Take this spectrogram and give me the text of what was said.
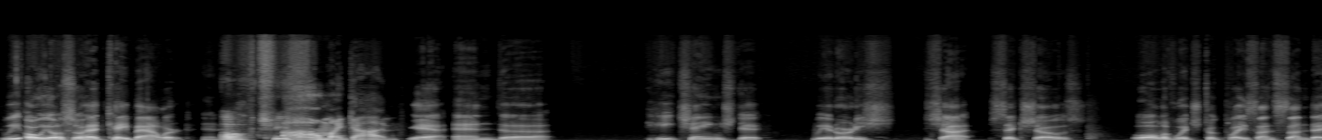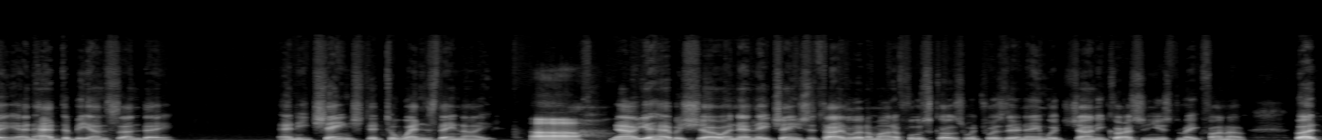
we oh we also had Kaye Ballard in it. Oh jeez. Oh my God. Yeah, and uh, he changed it. We had already sh- shot six shows, all of which took place on Sunday and had to be on Sunday. And he changed it to Wednesday night. Uh Now you have a show, and then they changed the title of the Montefuscos, which was their name, which Johnny Carson used to make fun of. But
